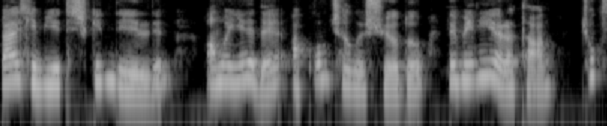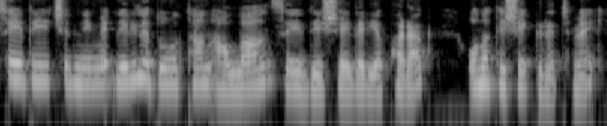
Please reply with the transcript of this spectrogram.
Belki bir yetişkin değildim ama yine de aklım çalışıyordu ve beni yaratan, çok sevdiği için nimetleriyle donatan Allah'ın sevdiği şeyleri yaparak ona teşekkür etmek,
